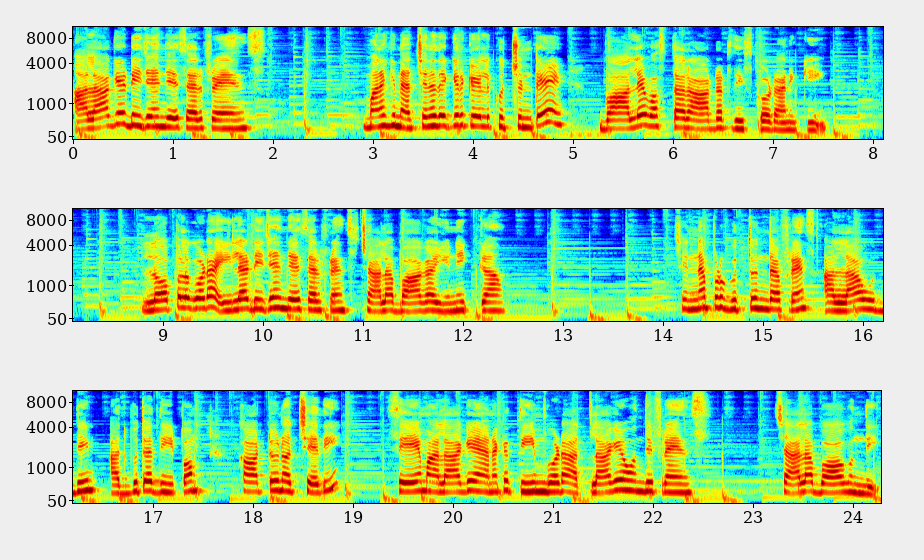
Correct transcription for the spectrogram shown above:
అలాగే డిజైన్ చేశారు ఫ్రెండ్స్. మనకి నచ్చిన దగ్గరికి వెళ్ళి కూర్చుంటే వాళ్ళే వస్తారు ఆర్డర్ తీసుకోవడానికి. లోపల కూడా ఇలా డిజైన్ చేశారు ఫ్రెండ్స్. చాలా బాగా యునిక్గా. చిన్నప్పుడు గుర్తుందా ఫ్రెండ్స్? అల్లావుద్దీన్ అద్భుత దీపం కార్టూన్ వచ్చేది. సేమ్ అలాగే వెనక థీమ్ కూడా అట్లాగే ఉంది ఫ్రెండ్స్. చాలా బాగుంది.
